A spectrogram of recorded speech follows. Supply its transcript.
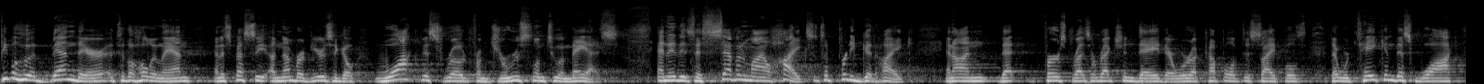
People who have been there to the Holy Land, and especially a number of years ago, walk this road from Jerusalem to Emmaus. And it is a seven mile hike, so it's a pretty good hike. And on that first resurrection day, there were a couple of disciples that were taking this walk,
